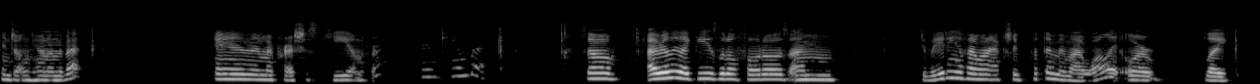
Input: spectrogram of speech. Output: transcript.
and Jonghyun on the back. And then my precious key on the front and on the back. So I really like these little photos. I'm debating if I want to actually put them in my wallet or like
